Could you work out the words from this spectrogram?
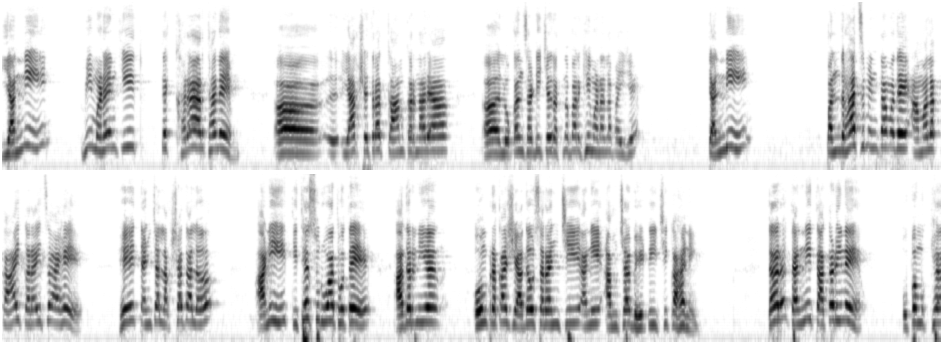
यांनी मी म्हणेन की ते खऱ्या अर्थाने या क्षेत्रात काम करणाऱ्या लोकांसाठीचे रत्नपारखी म्हणायला पाहिजे. त्यांनी पंधराच मिनिटामध्ये आम्हाला काय करायचं आहे हे त्यांच्या लक्षात आलं आणि तिथे सुरुवात होते आदरणीय ओमप्रकाश यादव सरांची आणि आमच्या भेटीची कहाणी. तर त्यांनी तातडीने उपमुख्य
